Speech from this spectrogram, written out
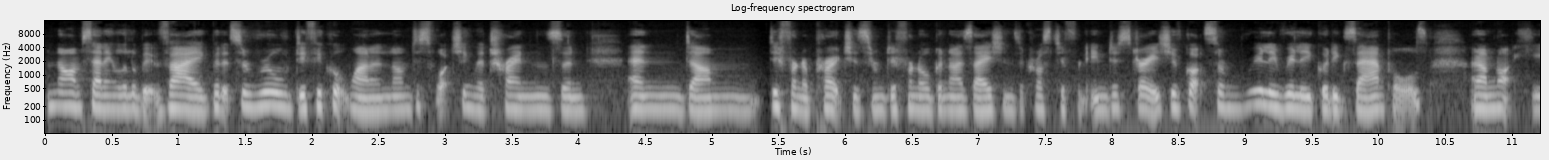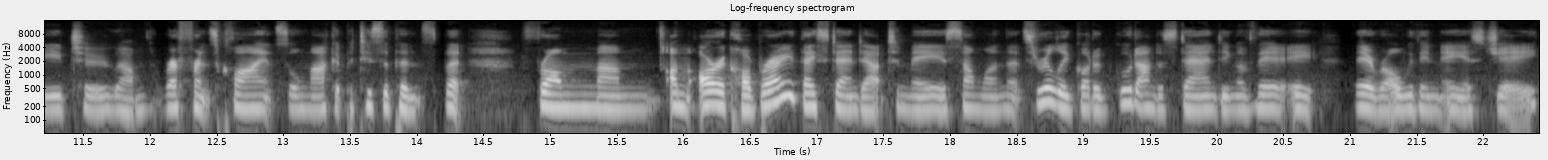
know I'm sounding a little bit vague, but it's a real difficult one, and I'm just watching the trends and and um, different approaches from different organisations across different industries. You've got some really really good examples, and I'm not here to um, reference clients or market participants, but from um, um, Orocobre, they stand out to me as someone that's really got a good understanding of their their role within ESG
